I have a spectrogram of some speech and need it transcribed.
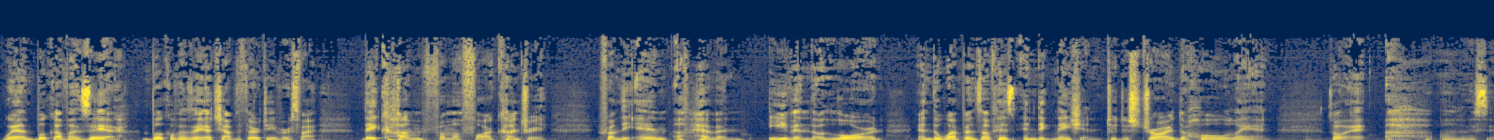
where in book of Isaiah, book of Isaiah, chapter 13, verse 5. They come from a far country, from the end of heaven, even the Lord and the weapons of his indignation to destroy the whole land. So, uh, oh, let me see.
